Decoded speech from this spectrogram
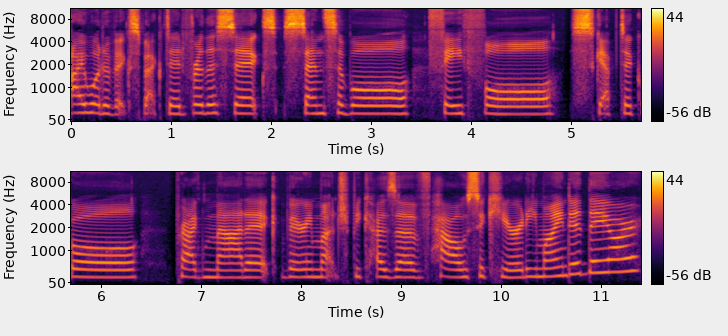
I would have expected for the six sensible, faithful, skeptical, pragmatic, very much because of how security minded they are.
